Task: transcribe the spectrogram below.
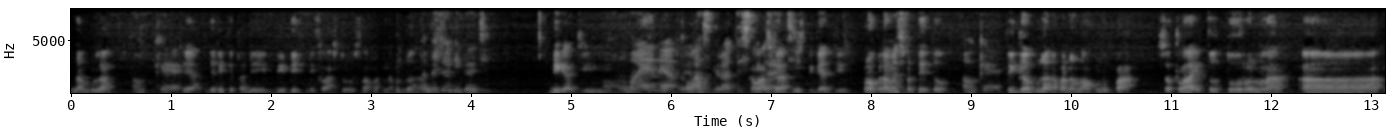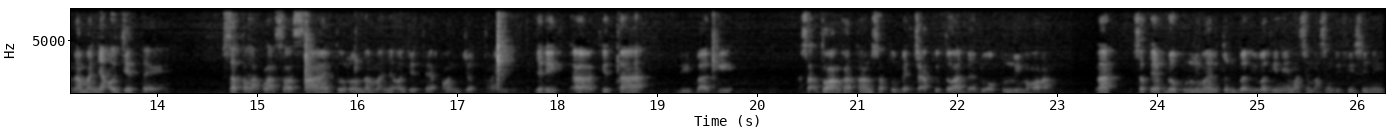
enam bulan Oke. ya jadi kita dididik di kelas dulu selama enam bulan Tapi itu digaji. Digaji. Oh, lumayan ya. Ya, Kelas gratis kelas digaji. gratis digaji. Programnya seperti itu. Oke. tiga bulan apa enam bulan aku lupa. Setelah itu turunlah eh, namanya OJT setelah kelas selesai turun namanya OJT on job training. Jadi eh, kita dibagi satu angkatan satu batch aku itu ada 25 orang. Nah setiap 25 itu dibagi-bagi nih masing-masing divisi nih.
